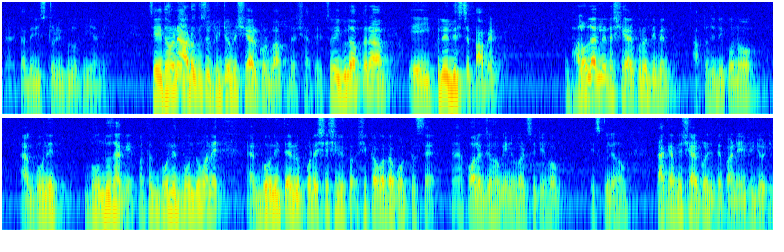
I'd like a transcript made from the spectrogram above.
হ্যাঁ, তাদের স্টোরিগুলো নিয়ে আমি। সেই ধরনের আরও কিছু ভিডিও আমি শেয়ার করব আপনাদের সাথে। তো এইগুলো আপনারা এই প্লে লিস্টে পাবেন। ভালো লাগলে এটা শেয়ার করে দিবেন। আপনার যদি কোনো গণিত বন্ধু থাকে। অর্থাৎ গণিত বন্ধু মানে গণিতের উপরে সে শিক্ষকতা করতেছে। হ্যাঁ কলেজে হোক ইউনিভার্সিটি হোক স্কুলে হোক, তাকে আপনি শেয়ার করে দিতে পারেন এই ভিডিওটি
